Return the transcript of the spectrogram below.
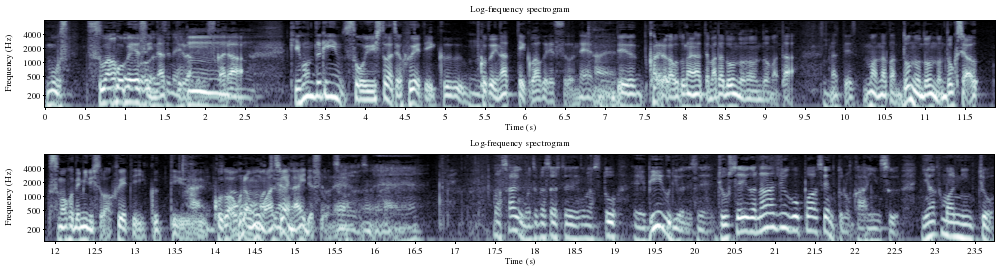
もうスマホベースになってるわけですから、基本的にそういう人たちが増えていくことになっていくわけですよね、うんはい、で彼らが大人になってまたどんどんどんどんまたなって、まあなんかどんどんどんどん読者スマホで見る人が増えていくっていうことは、これはもう間違いないですよね。そうですね。まあ、最後まとめさせていただきますと、えー、ビーグリはですね、女性が75%の会員数、200万人超、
